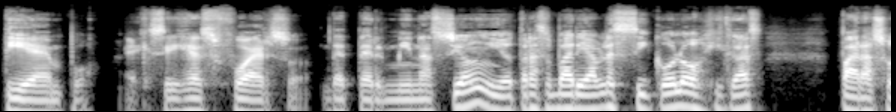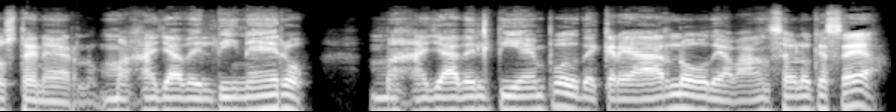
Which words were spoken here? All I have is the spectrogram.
tiempo, exige esfuerzo, determinación y otras variables psicológicas para sostenerlo, más allá del dinero, más allá del tiempo de crearlo o de avance o lo que sea.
